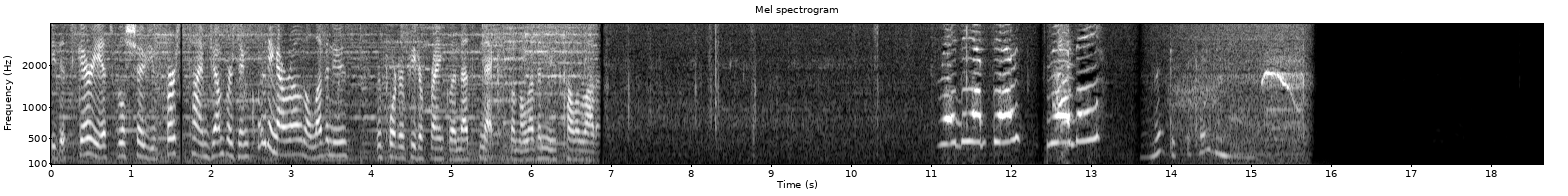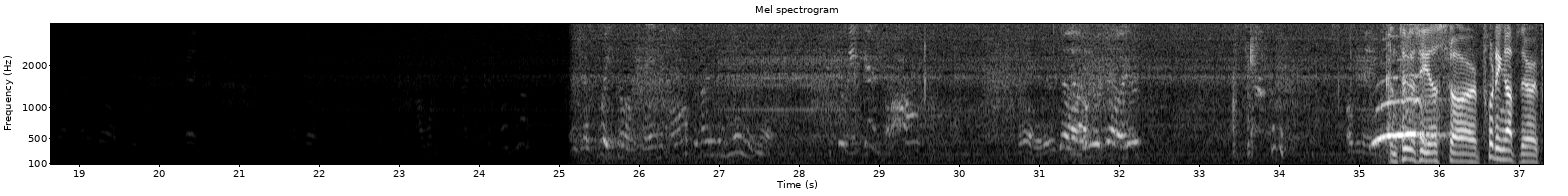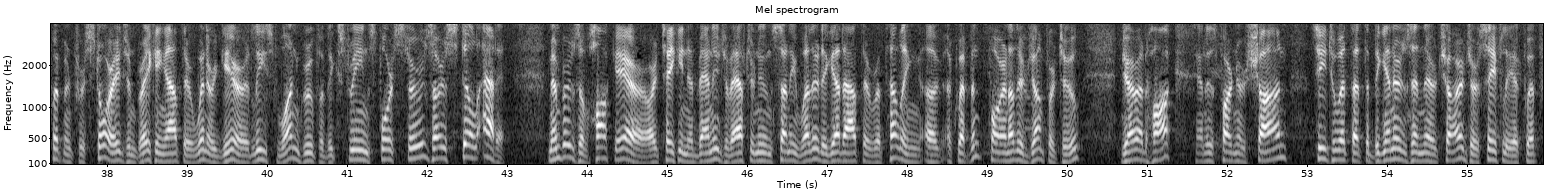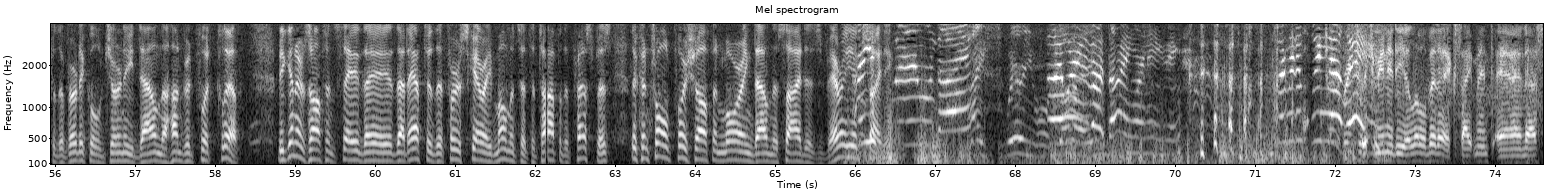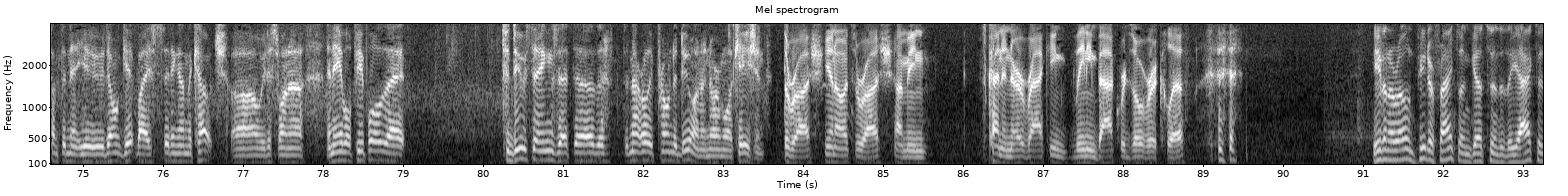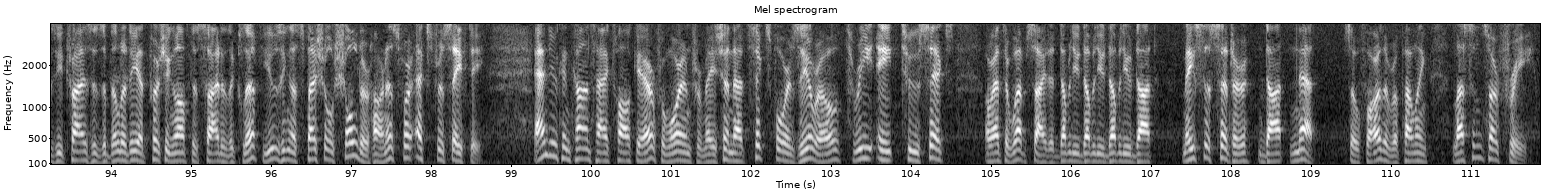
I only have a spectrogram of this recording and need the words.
The scariest, we'll show you first-time jumpers, including our own 11 News reporter Peter Franklin. That's next on 11 News Colorado. Ready up there? Ready? Look, it's the crazy man. Enthusiasts are putting up their equipment for storage and breaking out their winter gear. At least one group of extreme sportsters are still at it. Members of Hawk Air are taking advantage of afternoon sunny weather to get out their rappelling uh, equipment for another jump or two. Jerod Hawk and his partner Sean see to it that the beginners in their charge are safely equipped for the vertical journey down the 100-foot cliff. Beginners often say they, that after the first scary moments at the top of the precipice, the controlled push-off and lowering down the side is very exciting. I won't die. I swear you won't I'm not die. worried about dying more than anything. I'm gonna swing that bring to the community a little bit of excitement and uh, something that you don't get by sitting on the couch. Uh, we just want to enable people that to do things that uh, they're they're not really prone to do on a normal occasion. the rush. You know, it's a rush. I mean, it's kind of nerve-wracking leaning backwards over a cliff. Even our own Peter Franklin gets into the act as he tries his ability at pushing off the side of the cliff using a special shoulder harness for extra safety. And you can contact Hawk Air for more information at 640-3826 or at their website at www.mesacenter.net. So far, the rappelling lessons are free.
